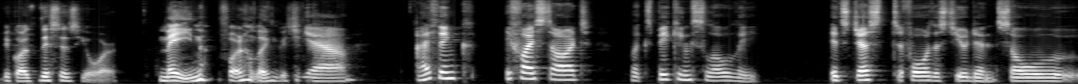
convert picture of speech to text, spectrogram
Because this is your main foreign language. Yeah. I think if I start like speaking slowly, it's just for the student so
